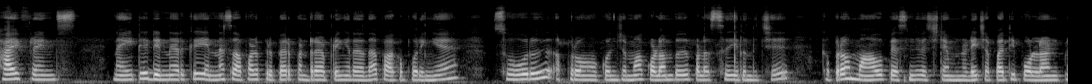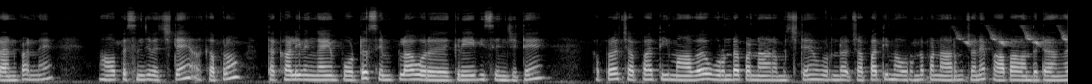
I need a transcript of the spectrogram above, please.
ஹாய் ஃப்ரெண்ட்ஸ் நைட்டு டின்னருக்கு என்ன சாப்பாடு ப்ரிப்பேர் பண்ணுறேன் அப்படிங்கிறத தான் பார்க்க போகிறீங்க சோறு அப்புறம் கொஞ்சமாக குழம்பு பழசு இருந்துச்சு. அதுக்கப்புறம் மாவு பிசைஞ்சு வச்சுட்டேன். முன்னாடியே சப்பாத்தி போடலான்னு பிளான் பண்ணேன். மாவு பிசைஞ்சு வச்சுட்டேன். அதுக்கப்புறம் தக்காளி வெங்காயம் போட்டு சிம்பிளாக ஒரு கிரேவி செஞ்சுட்டேன். அதுக்கப்புறம் சப்பாத்தி மாவை உருண்டை பண்ண ஆரம்பிச்சிட்டேன். உருண்டை சப்பாத்தி மாவு உருண்டை பண்ண ஆரம்பித்தோடனே பாப்பா வந்துட்டாங்க.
